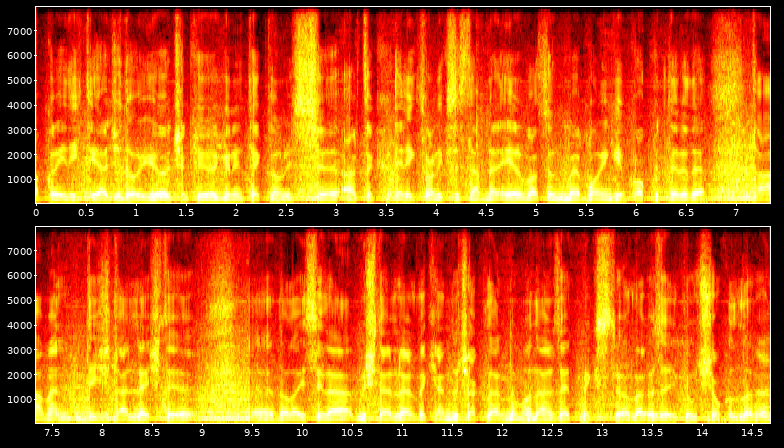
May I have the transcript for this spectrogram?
upgrade ihtiyacı doğuyor. Çünkü günün teknolojisi artık elektronik sistemler Airbus'un ve Boeing'in kokpitleri de tamamen dijitalleşti. E, Dolayısıyla müşteriler de kendi uçaklarını modernize etmek istiyorlar. Özellikle uçuş okulları.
